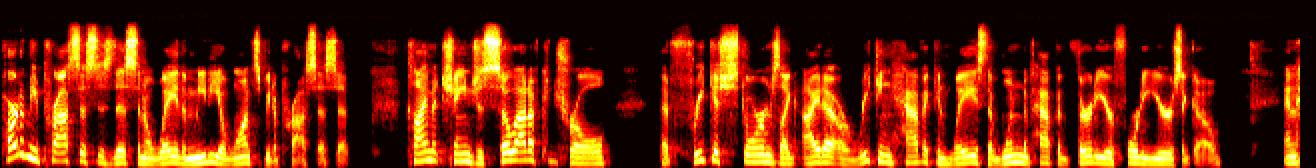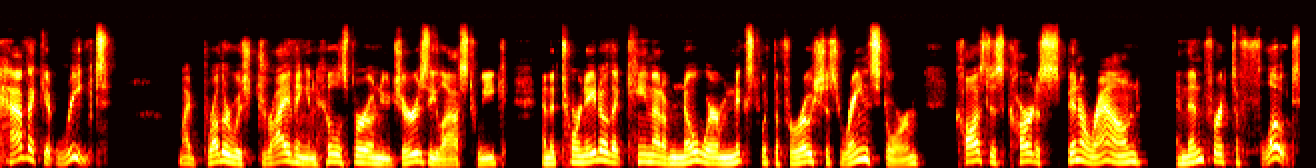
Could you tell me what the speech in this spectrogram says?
Part of me processes this in a way the media wants me to process it. Climate change is so out of control that freakish storms like Ida are wreaking havoc in ways that wouldn't have happened 30 or 40 years ago. And havoc it wreaked. My brother was driving in Hillsborough, New Jersey last week, and the tornado that came out of nowhere mixed with the ferocious rainstorm caused his car to spin around and then for it to float.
